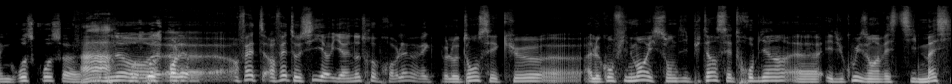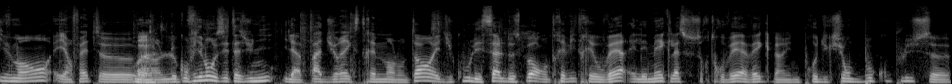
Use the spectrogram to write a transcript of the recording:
une grosse, grosse. euh, Ah, non, grosse, grosse problème. euh, en fait, en fait aussi, il y a- il y, a un autre problème avec Peloton, c'est que euh, à le confinement, ils se sont dit putain, c'est trop bien, euh, et du coup, ils ont investi massivement. Et en fait, euh, Ouais. ben, le confinement aux États-Unis, il a pas duré extrêmement longtemps, et du coup, les salles de sport ont très vite réouvert, et les mecs là se sont retrouvés avec ben, une production beaucoup plus, euh,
